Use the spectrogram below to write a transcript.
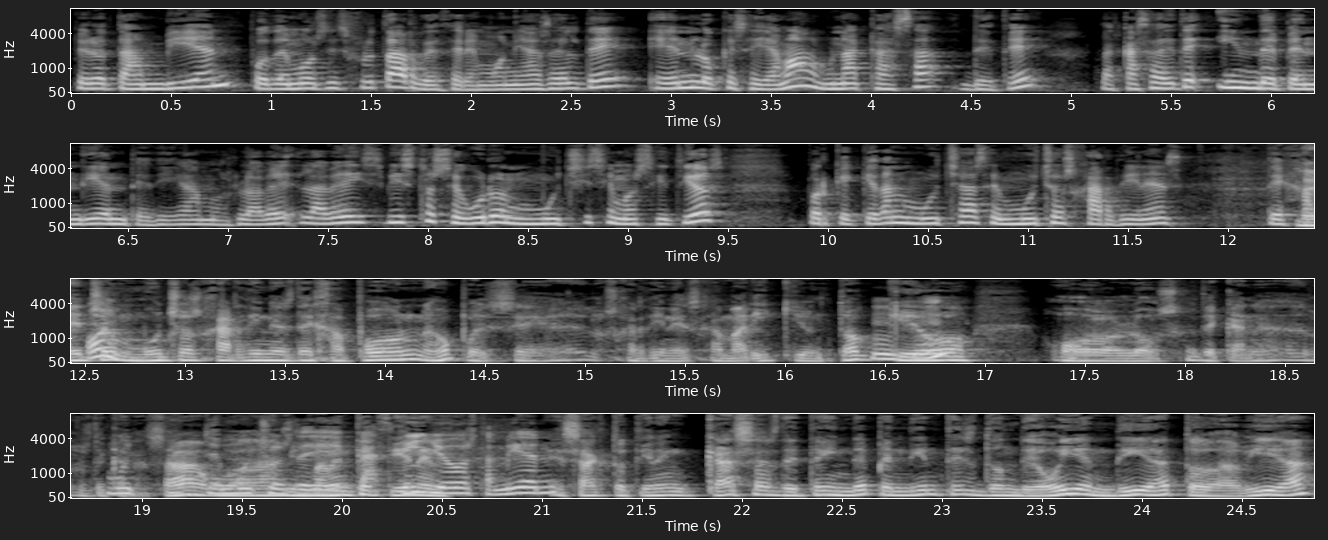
Pero también podemos disfrutar de ceremonias del té en lo que se llama una casa de té la casa de té independiente, digamos. Lo la habéis visto seguro en muchísimos sitios porque quedan muchas en muchos jardines de Japón. De hecho, en muchos jardines de Japón, ¿no? Pues eh, los jardines Hamarikyo en Tokio, o los de, los de Kanazawa. De muchos de castillos también. Exacto, tienen casas de té independientes donde hoy en día todavía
